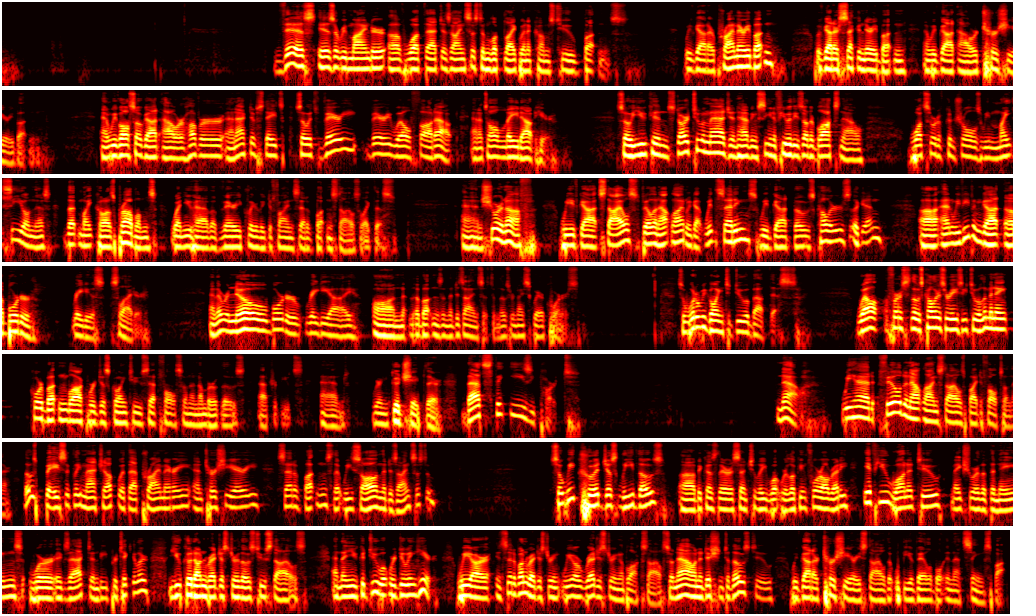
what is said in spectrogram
This is a reminder of what that design system looked like when it comes to buttons. We've got our primary button, we've got our secondary button, and we've got our tertiary button. And we've also got our hover and active states. So it's very, very well thought out, and it's all laid out here. So you can start to imagine, having seen a few of these other blocks now, what sort of controls we might see on this that might cause problems when you have a very clearly defined set of button styles like this. And sure enough, we've got styles, fill and outline, we've got width settings, we've got those colors again, uh, and we've even got a border radius slider. And there were no border radii on the buttons in the design system. Those were nice square corners. So what are we going to do about this? Well, first, those colors are easy to eliminate. Core button block, we're just going to set false on a number of those attributes, and we're in good shape there. That's the easy part. Now, we had filled and outline styles by default on there. Those basically match up with that primary and tertiary set of buttons that we saw in the design system. So we could just leave those uh, because they're essentially what we're looking for already. If you wanted to make sure that the names were exact and be particular, you could unregister those two styles. And then you could do what we're doing here. We are, instead of unregistering, we are registering a block style. So now, in addition to those two, we've got our tertiary style that will be available in that same spot.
